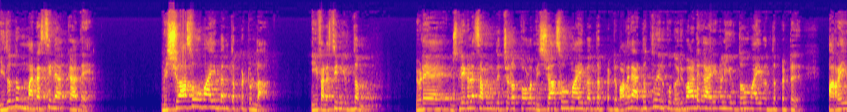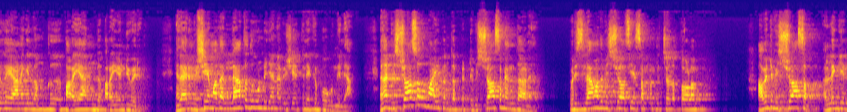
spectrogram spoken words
ഇതൊന്നും മനസ്സിലാക്കാതെ വിശ്വാസവുമായി ബന്ധപ്പെട്ടുള്ള ഈ ഫലസ്തീൻ യുദ്ധം ഇവിടെ മുസ്ലിങ്ങളെ സംബന്ധിച്ചിടത്തോളം വിശ്വാസവുമായി ബന്ധപ്പെട്ട് വളരെ അടുത്ത് നിൽക്കുന്ന. ഒരുപാട് കാര്യങ്ങൾ യുദ്ധവുമായി ബന്ധപ്പെട്ട് പറയുകയാണെങ്കിൽ നമുക്ക് പറയാനുണ്ട് പറയേണ്ടി വരും. എന്തായാലും വിഷയം അതല്ലാത്തത് കൊണ്ട് ഞാൻ ആ വിഷയത്തിലേക്ക് പോകുന്നില്ല. എന്നാൽ വിശ്വാസവുമായി ബന്ധപ്പെട്ട് വിശ്വാസം എന്താണ്? ഒരു ഇസ്ലാമത വിശ്വാസിയെ സംബന്ധിച്ചിടത്തോളം അവന്റെ വിശ്വാസം അല്ലെങ്കിൽ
